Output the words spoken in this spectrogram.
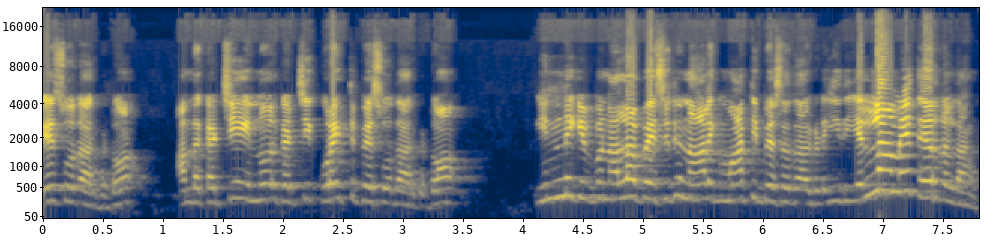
பேசுவதா இருக்கட்டும் அந்த கட்சியை இன்னொரு கட்சி குறைத்து பேசுவதா இருக்கட்டும் இன்னைக்கு இப்போ நல்லா பேசிட்டு நாளைக்கு மாத்தி பேசுறதா இருக்கட்டும் இது எல்லாமே தேர்தல் தாங்க.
